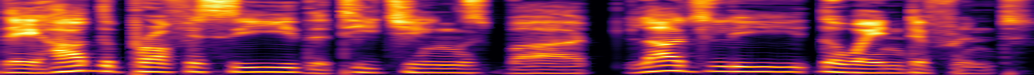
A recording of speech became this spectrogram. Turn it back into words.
They had the prophecy, the teachings, but largely they were indifferent.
